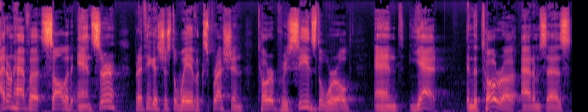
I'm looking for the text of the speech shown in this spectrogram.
I don't have a solid answer, but I think it's just a way of expression. Torah precedes the world, and yet in the Torah, Adam says,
